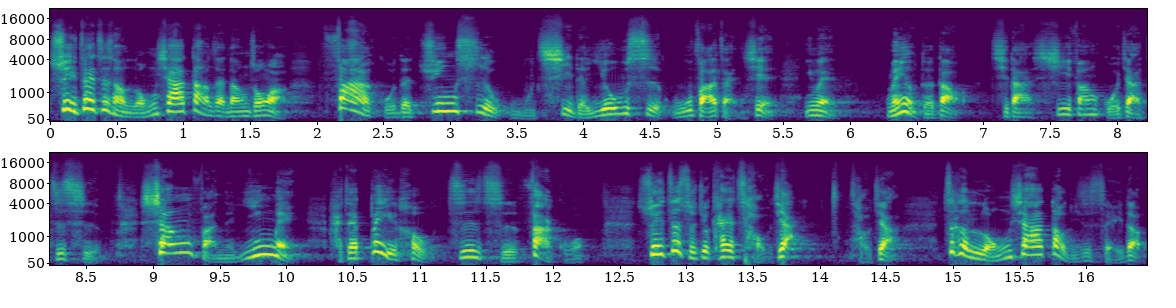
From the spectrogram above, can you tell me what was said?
所以在这场龙虾大战当中啊，法国的军事武器的优势无法展现，因为没有得到其他西方国家支持。相反的，英美还在背后支持法国，所以这时候就开始吵架。吵架，这个龙虾到底是谁的？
